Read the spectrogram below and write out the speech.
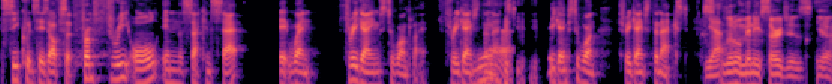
sequences of so from three all in the second set. It went three games to one player, three games to the yeah. next, three games to one, three games to the next. Yeah, little mini surges. Yeah,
